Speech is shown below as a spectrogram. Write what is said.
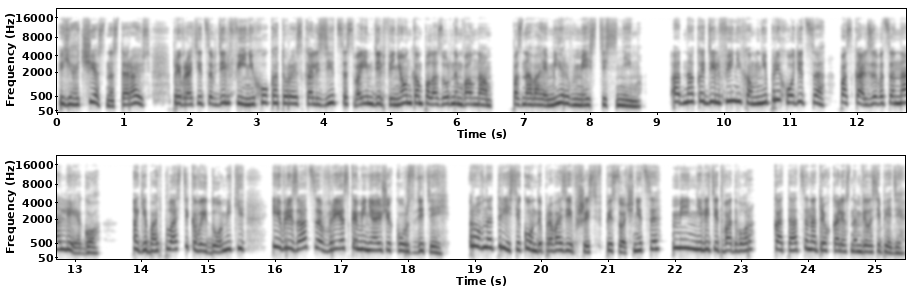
Я честно стараюсь превратиться в дельфиниху, которая скользит со своим дельфиненком по лазурным волнам, познавая мир вместе с ним. Однако дельфинихам не приходится поскальзываться на лего, огибать пластиковые домики и врезаться в резко меняющих курс детей. Ровно три секунды провозившись в песочнице, Минни летит во двор кататься на трехколесном велосипеде.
